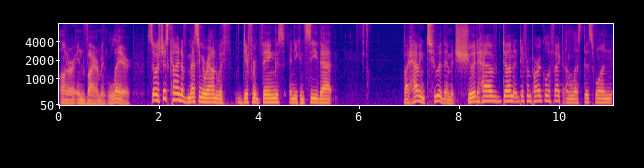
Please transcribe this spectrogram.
on our environment layer. So it's just kind of messing around with different things, and you can see that by having two of them, it should have done a different particle effect, unless this one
